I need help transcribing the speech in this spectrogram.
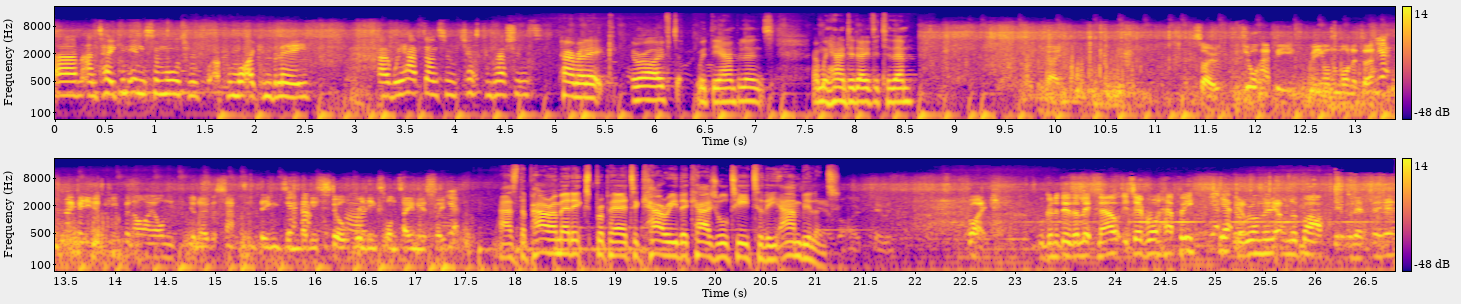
um, and taken in some water, from what I can believe. Uh, we have done some chest compressions. Paramedic arrived with the ambulance, and we handed over to them. Okay. So, if you're happy being on the monitor, Yeah. and can you just keep an eye on, you know, the sats and things, and Yeah, that he's still absolutely. breathing spontaneously? Yeah. As the paramedics prepare to carry the casualty to the ambulance, Right, we're going to do the lift now. Is everyone happy? Yep. We're on the, on the basket, we'll lift it in.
